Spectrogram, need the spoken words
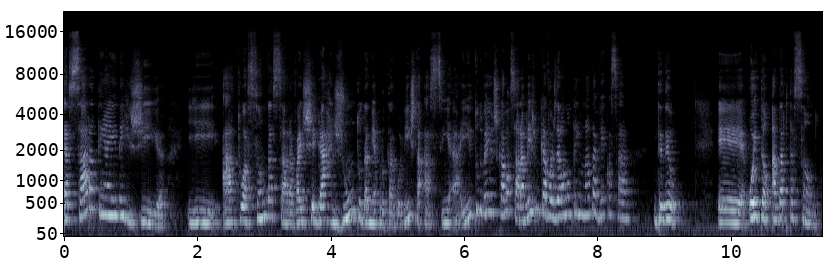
a Sara tem a energia e a atuação da Sara vai chegar junto da minha protagonista, assim, aí tudo bem, eu escalo a Sara, mesmo que a voz dela não tenha nada a ver com a Sara, entendeu? É, ou então, adaptação.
